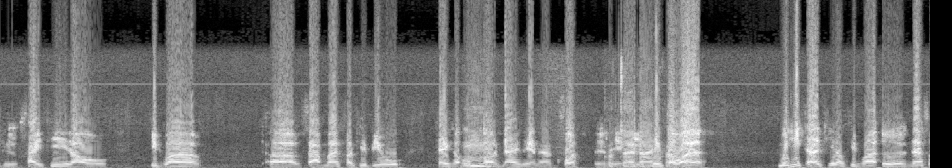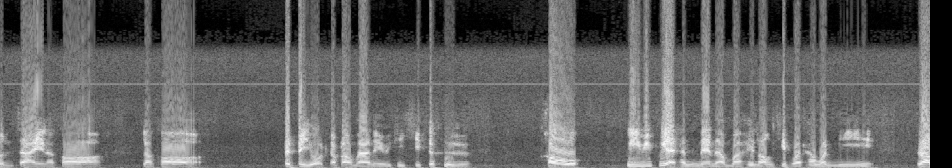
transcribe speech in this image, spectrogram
หรือใครที่เราคิดว่าเอ่อสามารถ contribu ให้กับองค์กรได้ในอนาคตหรืออะไรอย่างเข้าใจได้นี้ครับแต่ว่าวิธีการที่เราคิดว่าเออน่าสนใจแล้วก็แล้วก็ เป็นประโยชน์กับเรามากในวิธีคิดก็คือเขามีมีผู้ใหญ่ท่านหนึ่งแนะนำว่าให้ลองคิดว่าถ้าวันนี้เรา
